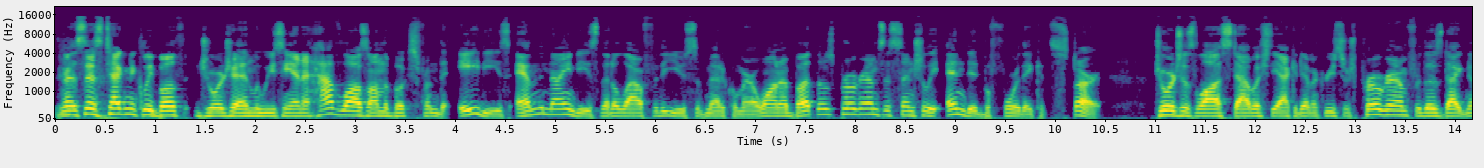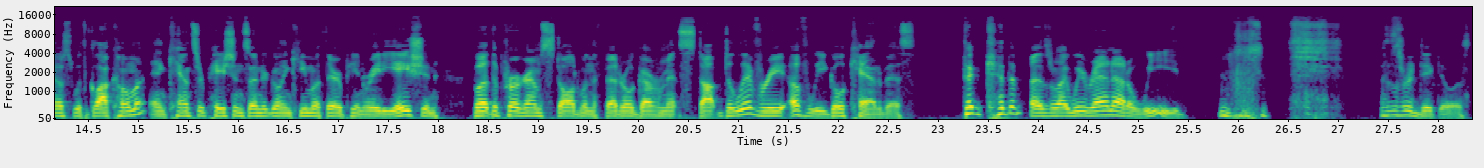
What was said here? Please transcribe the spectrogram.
it says technically both Georgia and Louisiana have laws on the books from the 80s and the 90s that allow for the use of medical marijuana, but those programs essentially ended before they could start. Georgia's law established the academic research program for those diagnosed with glaucoma and cancer patients undergoing chemotherapy and radiation, but the program stalled when the federal government stopped delivery of legal cannabis. The, the feds were like, we ran out of weed. this is ridiculous.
